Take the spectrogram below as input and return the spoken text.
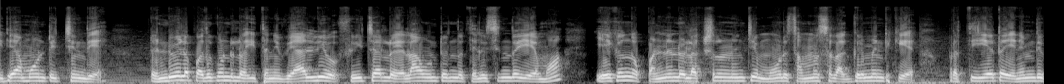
ఇదే అమౌంట్ ఇచ్చింది. రెండు వేల పదకొండులో ఇతని వాల్యూ ఫ్యూచర్లో ఎలా ఉంటుందో తెలిసిందో ఏమో ఏకంగా పన్నెండు లక్షల నుంచి మూడు సంవత్సరాల అగ్రిమెంట్కి ప్రతి ఏటా ఎనిమిది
